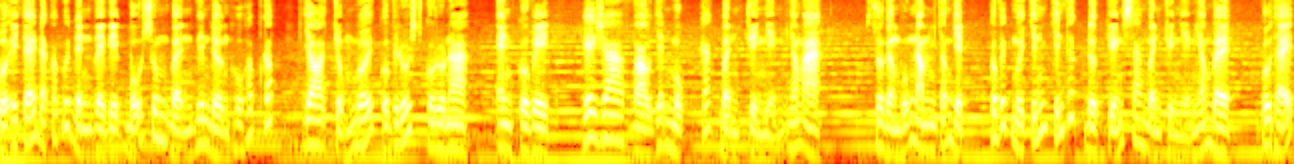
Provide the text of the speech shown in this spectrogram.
Bộ Y tế đã có quyết định về việc bổ sung bệnh viêm đường hô hấp cấp do chủng mới của virus corona nCoV gây ra vào danh mục các bệnh truyền nhiễm nhóm A. Sau gần 4 năm chống dịch, COVID-19 chính thức được chuyển sang bệnh truyền nhiễm nhóm B. Cụ thể,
